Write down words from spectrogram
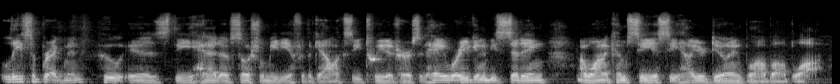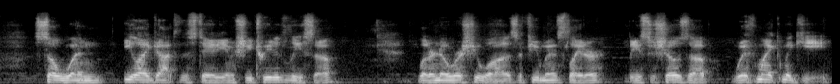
Lisa Bregman, who is the head of social media for the Galaxy, tweeted her, said, Hey, where are you going to be sitting? I want to come see you, see how you're doing, blah, blah, blah. So when Eli got to the stadium, she tweeted Lisa, let her know where she was. A few minutes later, Lisa shows up with Mike Magee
